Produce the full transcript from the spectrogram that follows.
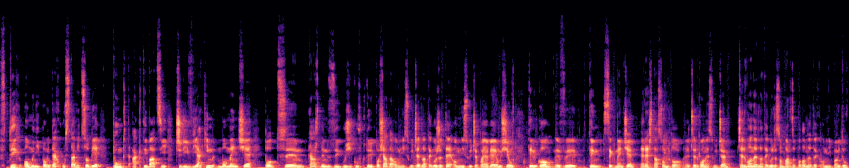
w tych OmniPointach ustawić sobie punkt aktywacji, czyli w jakim momencie pod ym, każdym z guzików, który posiada OmniSwitche, dlatego że te OmniSwitche pojawiają się tylko w tym segmencie, reszta są to czerwone switche. Czerwone dlatego, że są bardzo podobne do tych OmniPointów,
